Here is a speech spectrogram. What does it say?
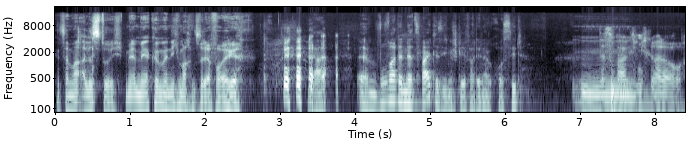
Jetzt haben wir alles durch. Mehr, mehr können wir nicht machen zu der Folge. ja. Ähm, wo war denn der zweite Siebenschläfer, den er groß sieht? Das frage ich mich gerade auch.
